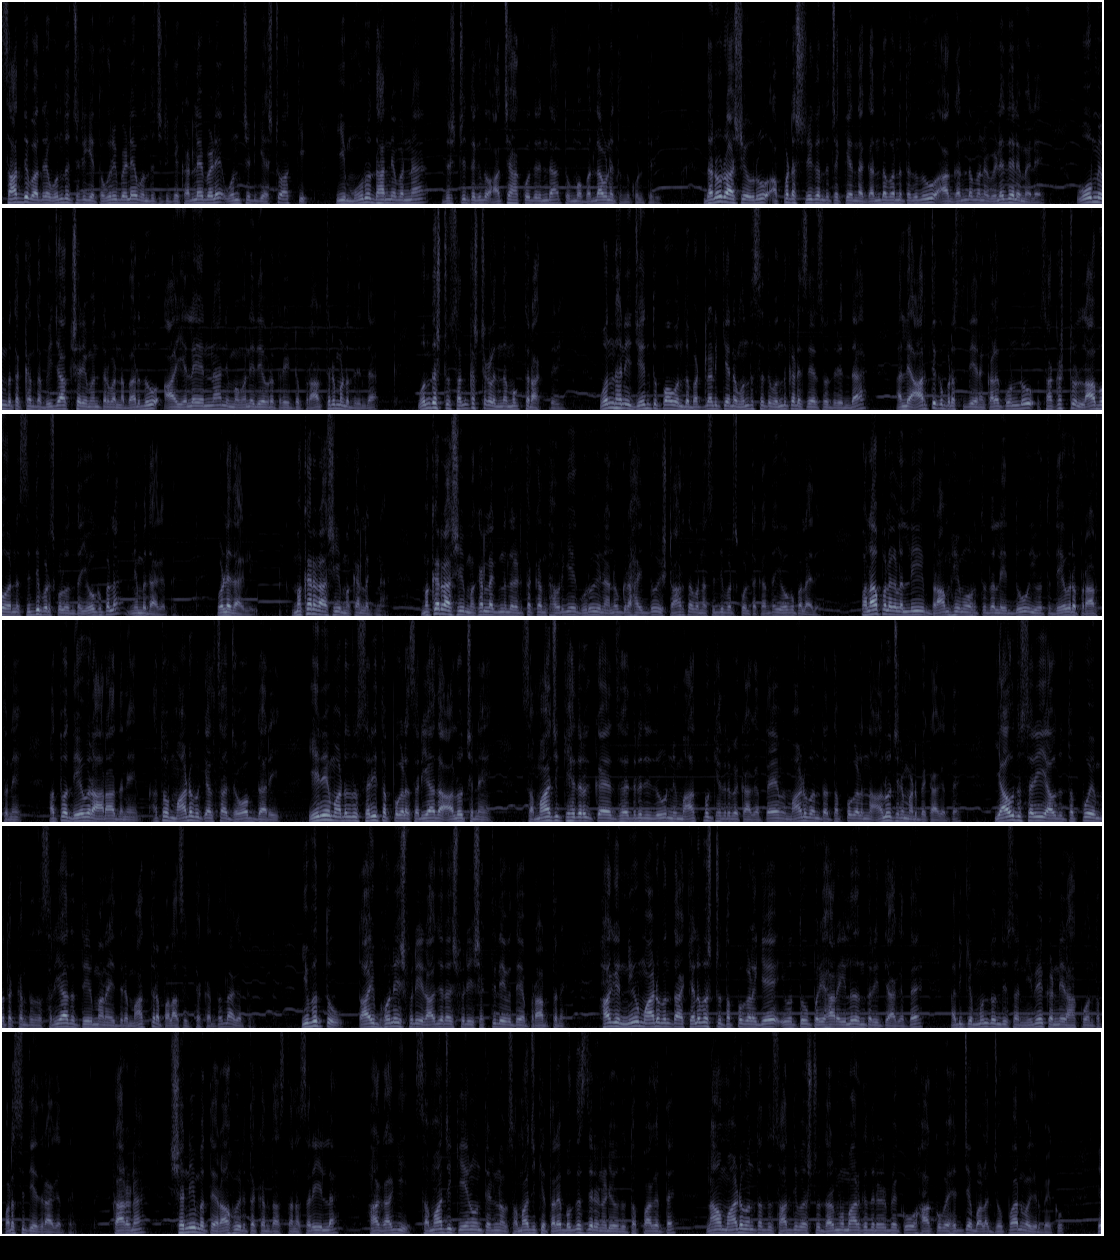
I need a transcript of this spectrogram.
ಸಾಧ್ಯವಾದರೆ ಒಂದು ಚಿಟಿಕೆ ತೊಗರಿಬೇಳೆ, ಒಂದು ಚಿಟಿಕೆ ಕಡಲೆಬೇಳೆ, ಒಂದು ಚಿಟಿಕೆಯಷ್ಟು ಅಕ್ಕಿ. ಈ ಮೂರು ಧಾನ್ಯವನ್ನು ದೃಷ್ಟಿ ತೆಗೆದು ಆಚೆ ಹಾಕೋದ್ರಿಂದ ತುಂಬ ಬದಲಾವಣೆ ತಂದುಕೊಳ್ತೀರಿ. ಧನುರಾಶಿಯವರು ಅಪ್ಪಟ ಶ್ರೀಗಂಧ ಚಕ್ಕೆಯಿಂದ ಗಂಧವನ್ನು ತೆಗೆದು ಆ ಗಂಧವನ್ನು ವಿಳೆದೆಲೆ ಮೇಲೆ ಓಂ ಎಂಬತಕ್ಕಂಥ ಬೀಜಾಕ್ಷರಿ ಮಂತ್ರವನ್ನು ಬರೆದು ಆ ಎಲೆಯನ್ನು ನಿಮ್ಮ ಮನೆ ದೇವರ ಹತ್ರ ಇಟ್ಟು ಪ್ರಾರ್ಥನೆ ಮಾಡೋದ್ರಿಂದ ಒಂದಷ್ಟು ಸಂಕಷ್ಟಗಳಿಂದ ಮುಕ್ತರಾಗ್ತೀರಿ. ಒಂದು ಹನಿ ಜೇನುತುಪ್ಪ, ಒಂದು ಬಟ್ಲಡಿಕೆಯನ್ನು ಒಂದು ಸತಿ ಒಂದು ಕಡೆ ಸೇರಿಸೋದ್ರಿಂದ ಅಲ್ಲಿ ಆರ್ಥಿಕ ಪರಿಸ್ಥಿತಿಯನ್ನು ಕಳ್ಕೊಂಡು ಸಾಕಷ್ಟು ಲಾಭವನ್ನು ಸಿದ್ಧಿಪಡಿಸ್ಕೊಳ್ಳುವಂಥ ಯೋಗಫಲ ನಿಮ್ಮದಾಗುತ್ತೆ. ಒಳ್ಳೆಯದಾಗಲಿ ಮಕರ ರಾಶಿ, ಮಕರ ಲಗ್ನ. ಮಕರ ರಾಶಿ, ಮಕರ ಲಗ್ನದಲ್ಲಿರ್ತಕ್ಕಂಥವರಿಗೆ ಗುರುವಿನ ಅನುಗ್ರಹ ಇದ್ದು, ಇಷ್ಟಾರ್ಥವನ್ನು ಸಿದ್ಧಿಪಡಿಸ್ಕೊಳ್ತಕ್ಕಂಥ ಯೋಗ ಫಲ ಇದೆ ಫಲಾಫಲಗಳಲ್ಲಿ ಬ್ರಾಹ್ಮಿ ಮುಹೂರ್ತದಲ್ಲಿ ಇದ್ದು, ಇವತ್ತು ದೇವರ ಪ್ರಾರ್ಥನೆ ಅಥವಾ ದೇವರ ಆರಾಧನೆ ಅಥವಾ ಮಾಡುವ ಕೆಲಸ ಜವಾಬ್ದಾರಿ, ಏನೇ ಮಾಡಿದ್ರೂ ಸರಿ ತಪ್ಪುಗಳ ಸರಿಯಾದ ಆಲೋಚನೆ, ಸಮಾಜಕ್ಕೆ ಹೆದರ ಹೆದರದಿದ್ರು ನಿಮ್ಮ ಆತ್ಮಕ್ಕೆ ಹೆದರಬೇಕಾಗತ್ತೆ, ಮಾಡುವಂಥ ತಪ್ಪುಗಳನ್ನು ಆಲೋಚನೆ ಮಾಡಬೇಕಾಗತ್ತೆ. ಯಾವುದು ಸರಿ, ಯಾವುದು ತಪ್ಪು ಎಂಬತಕ್ಕಂಥದ್ದು ಸರಿಯಾದ ತೀರ್ಮಾನ ಇದ್ದರೆ ಮಾತ್ರ ಫಲ ಸಿಗ್ತಕ್ಕಂಥದ್ದಾಗತ್ತೆ. ಇವತ್ತು ತಾಯಿ ಭುವನೇಶ್ವರಿ, ರಾಜರಾಜೇಶ್ವರಿ ಶಕ್ತಿ ದೇವತೆಯ ಪ್ರಾರ್ಥನೆ. ಹಾಗೆ ನೀವು ಮಾಡುವಂಥ ಕೆಲವಷ್ಟು ತಪ್ಪುಗಳಿಗೆ ಇವತ್ತು ಪರಿಹಾರ ಇಲ್ಲದಂಥ ರೀತಿ ಆಗುತ್ತೆ. ಅದಕ್ಕೆ ಮುಂದೊಂದು ದಿವಸ ನೀವೇ ಕಣ್ಣೀರು ಹಾಕುವಂಥ ಪರಿಸ್ಥಿತಿ ಎದುರಾಗುತ್ತೆ. ಕಾರಣ, ಶನಿ ಮತ್ತು ರಾಹು ಇರತಕ್ಕಂಥ ಸ್ಥಾನ ಸರಿಯಿಲ್ಲ. ಹಾಗಾಗಿ ಸಮಾಜಕ್ಕೆ ಏನು ಅಂತೇಳಿ ನಾವು ಸಮಾಜಕ್ಕೆ ತಲೆ ಬಗ್ಗಿಸದೇ ನಡೆಯೋದು ತಪ್ಪಾಗುತ್ತೆ. ನಾವು ಮಾಡುವಂಥದ್ದು ಸಾಧ್ಯವಷ್ಟು ಧರ್ಮ ಮಾರ್ಗದಲ್ಲಿರಬೇಕು ಹಾಕುವ ಹೆಜ್ಜೆ ಭಾಳ ಜೋಪಾನವಾಗಿರಬೇಕು.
